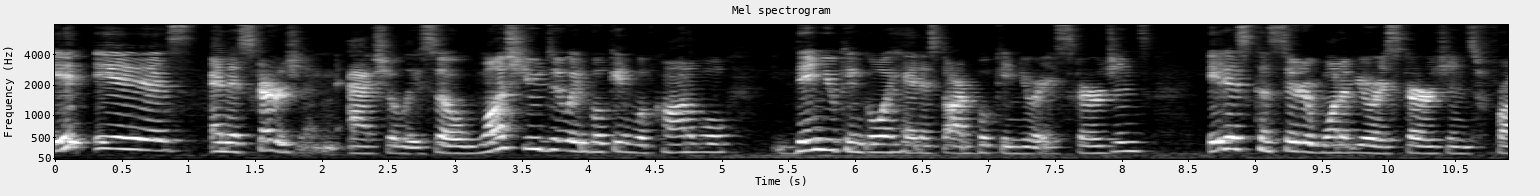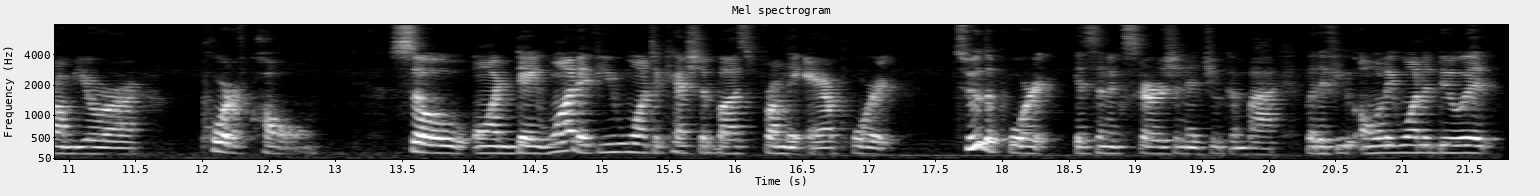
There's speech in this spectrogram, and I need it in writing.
It is an excursion, actually. So once you do a booking with Carnival, then you can go ahead and start booking your excursions. It is considered one of your excursions from your port of call. So on day one, if you want to catch the bus from the airport to the port, it's an excursion that you can buy. But if you only want to do it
